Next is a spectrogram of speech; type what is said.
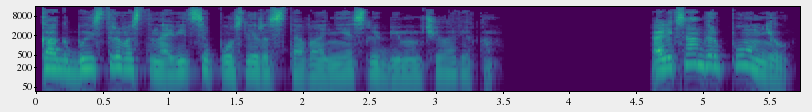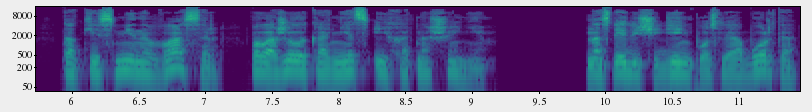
Как быстро восстановиться после расставания с любимым человеком? Александр помнил, как Ясмина Вассер положила конец их отношениям. На следующий день после аборта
